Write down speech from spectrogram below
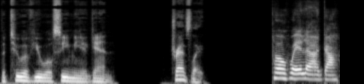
the two of you will see me again. Translate. Tohuelaga.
